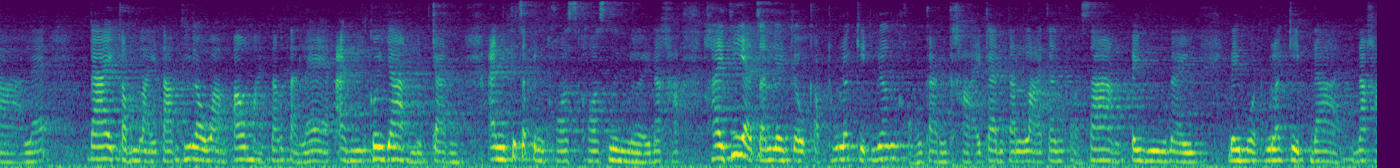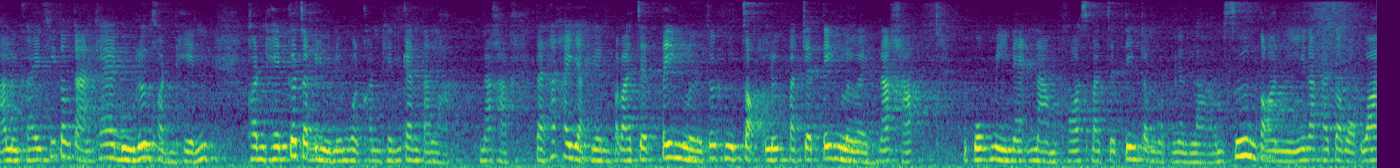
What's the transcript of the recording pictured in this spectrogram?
ลาและ ได้กำไรตามที่เราวางเป้าหมายตั้งแต่แรก อันนี้ก็ยากเหมือนกัน อันนี้ก็จะเป็นคอร์สคอร์สหนึ่งเลยนะคะ ใครที่อยากจะเรียนเกี่ยวกับธุรกิจเรื่องของการขายการตลาดการก่อสร้างไปดูในในหมวดธุรกิจได้นะคะ หรือใครที่ต้องการแค่ดูเรื่องคอนเทนต์คอนเทนต์ก็จะไปอยู่ในหมวดคอนเทนต์การตลาดนะคะ แต่ถ้าใครอยากเรียนบัจเจตติ้งเลยก็คือเจาะลึกบัจเจตติ้งเลยนะคะครูปุ๊กมีแนะนำคอร์สบัจเจตติ้งกำหนดเงินล้าน ซึ่งตอนนี้นะคะจะบอกว่า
